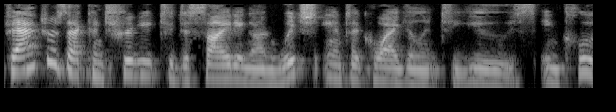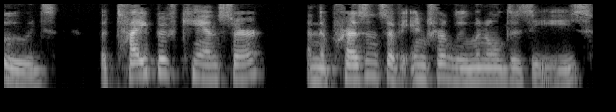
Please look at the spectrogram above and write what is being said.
Factors that contribute to deciding on which anticoagulant to use includes the type of cancer and the presence of intraluminal disease,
